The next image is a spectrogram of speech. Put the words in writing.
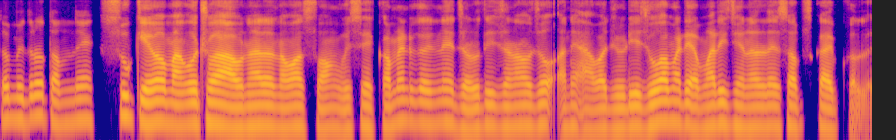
તો મિત્રો, તમને શું કહેવા માંગો છો આવનારા નવા સોંગ વિશે? કમેન્ટ કરીને જરૂરથી જણાવજો અને આવા જ જોવા માટે અમારી ચેનલને સબસ્ક્રાઈબ કરી લેજો.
